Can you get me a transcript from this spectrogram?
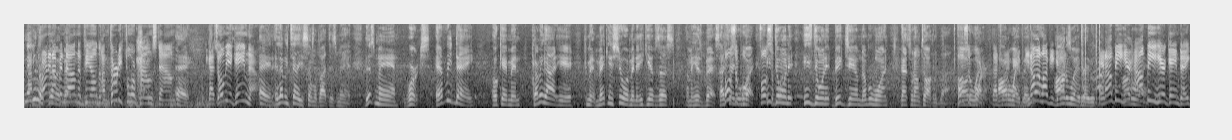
Man, I'm you look running up and baby. down the field. I'm 34 pounds down. Hey, You guys owe me a game now. hey, and let me tell you something about this man. This man works every day. Okay, man, coming out here, come in, making sure, man, that he gives us, I mean, his best. I Full tell support, you what, full he's support. doing it. He's doing it. Big Jim, number one. That's what I'm talking about. Full All the way. supporter. That's All right, the way, man. baby. You know I love you guys. All guys. the way, baby. And I'll be here. I'll be here game day.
